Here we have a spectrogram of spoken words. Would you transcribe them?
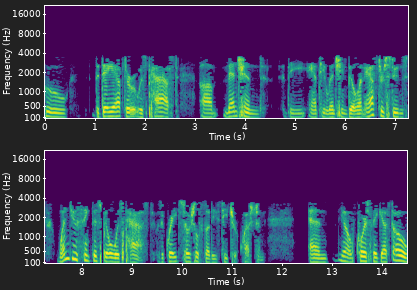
who the day after it was passed, um, mentioned the anti-lynching bill and asked her students, when do you think this bill was passed? It was a great social studies teacher question. And, you know, of course they guessed, oh,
